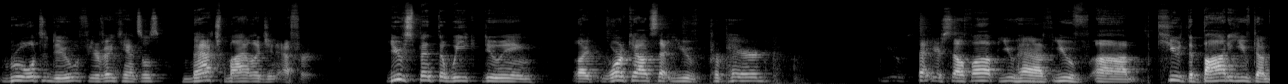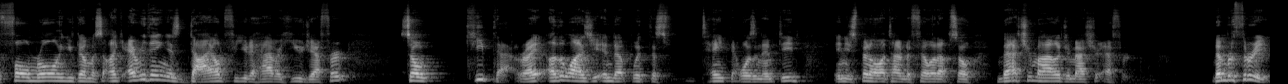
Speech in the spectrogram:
rule to do if your event cancels, match mileage and effort. You've spent the week doing like workouts that you've prepared you've set yourself up. You have you've uh, cued the body. You've done foam rolling. You've done. Like everything is dialed for you to have a huge effort. So keep that right. Otherwise, you end up with this tank that wasn't emptied, and you spend all that time to fill it up. So match your mileage and match your effort. Number three,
